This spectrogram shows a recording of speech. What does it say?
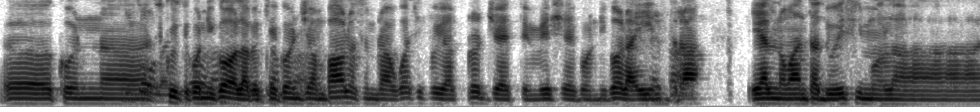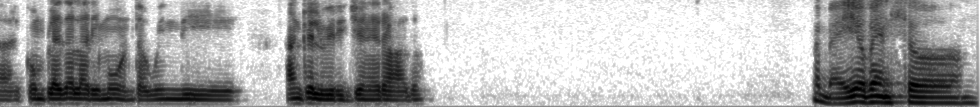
uh, con, Nicola, scusi, con Nicola, perché Giampaolo. con Giampaolo sembrava quasi fuori dal progetto, invece con Nicola entra esatto. e al 92esimo la, completa la rimonta, quindi anche lui rigenerato. Vabbè, io penso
